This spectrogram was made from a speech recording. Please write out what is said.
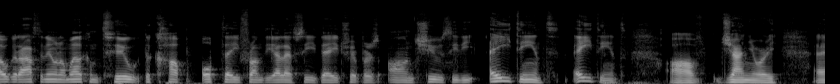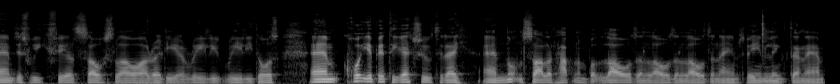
Hello, good afternoon, and welcome to the Kop update from the LFC Day Trippers on Tuesday, the 18th, 18th of January. Um, this week feels so slow already. It really, really does. Um, quite a bit to get through today. Um, nothing solid happening, but loads and loads and loads of names being linked, and um,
